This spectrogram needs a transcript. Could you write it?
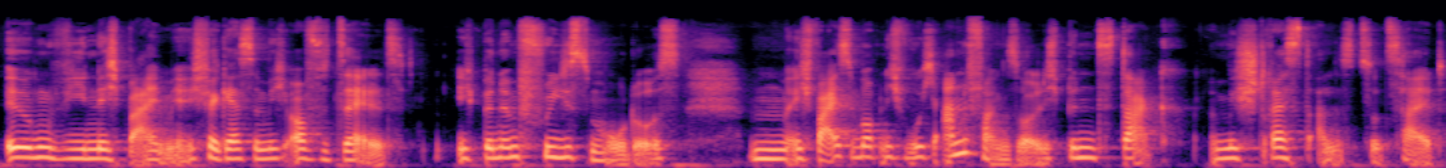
irgendwie nicht bei mir. Ich vergesse mich oft selbst. Ich bin im Freeze-Modus. Hm, ich weiß überhaupt nicht, wo ich anfangen soll. Ich bin stuck. Mich stresst alles zurzeit.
